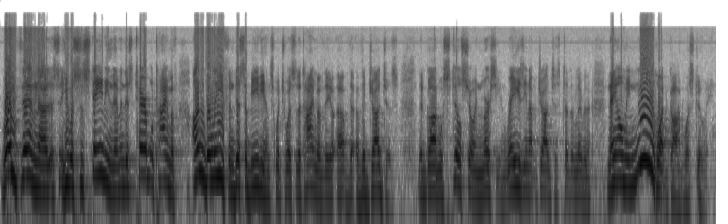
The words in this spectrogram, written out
right then, uh, he was sustaining them in this terrible time of unbelief and disobedience, which was the time of the, of the, of the judges, that God was still showing mercy and raising up judges to deliver them. Naomi knew what God was doing.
